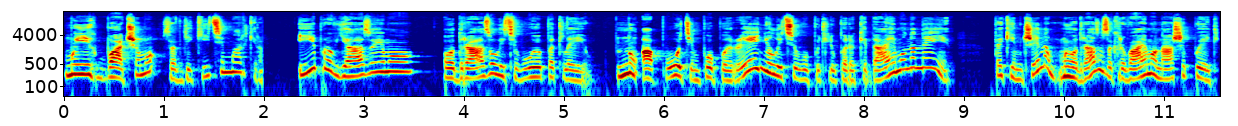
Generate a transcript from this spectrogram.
ми їх бачимо завдяки цим маркерам. І пров'язуємо одразу лицьовою петлею. Ну а потім попередню лицьову петлю перекидаємо на неї. Таким чином, ми одразу закриваємо наші петлі.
